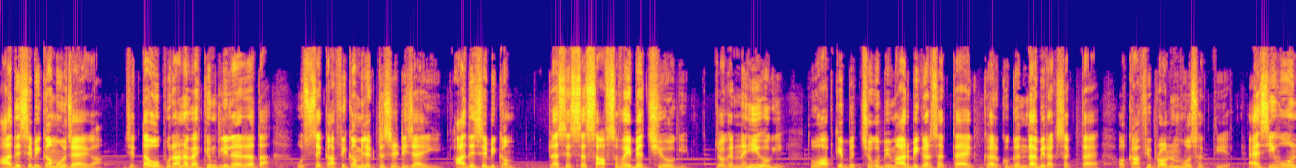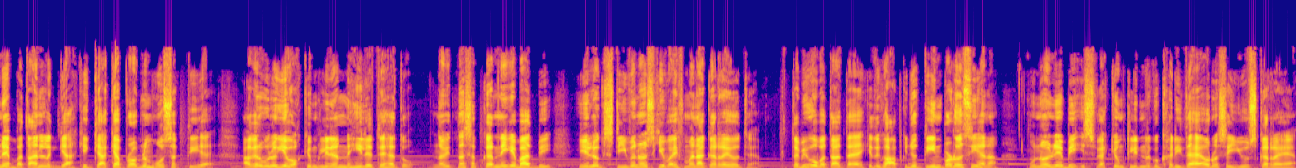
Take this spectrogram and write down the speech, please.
आधे से भी कम हो जाएगा। जितना वो पुराना वैक्यूम क्लीनर रहता, उससे काफ़ी कम इलेक्ट्रिसिटी जाएगी, आधे से भी कम। प्लस इससे साफ़ सफ़ाई भी अच्छी होगी। जो अगर नहीं होगी तो वो आपके बच्चों को बीमार भी कर सकता है, घर को गंदा भी रख सकता है और काफ़ी प्रॉब्लम हो सकती है। ऐसी वो उन्हें बताने लग गया कि क्या क्या प्रॉब्लम हो सकती है, अगर वो लोग ये वैक्यूम क्लीनर नहीं लेते हैं तो। ना इतना सब करने के बाद भी ये लोग स्टीवन और उसकी वाइफ मना कर रहे होते हैं। तभी वो बताता है कि देखो, आपके जो तीन पड़ोसी है ना, उन्होंने भी इस वैक्यूम क्लीनर को खरीदा है और उसे यूज़ कर रहे हैं।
